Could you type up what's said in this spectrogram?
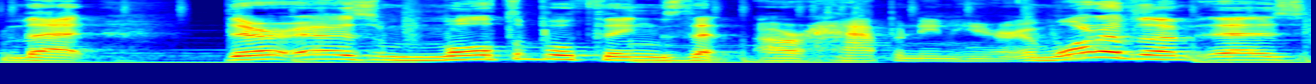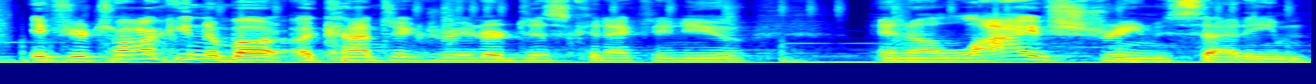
that there is multiple things that are happening here. And one of them is if you're talking about a content creator disconnecting you in a live stream setting,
